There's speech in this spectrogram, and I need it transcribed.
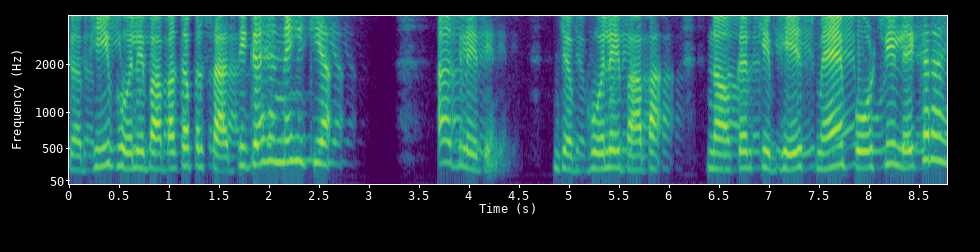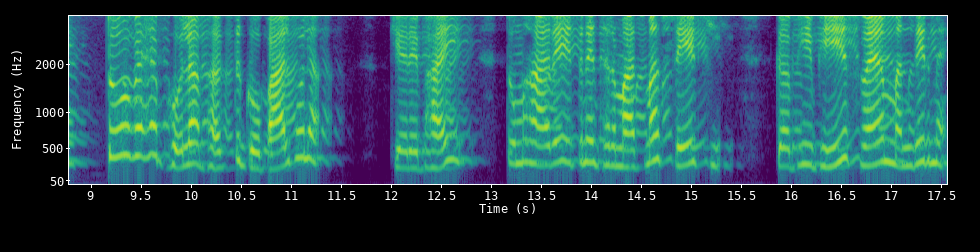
कभी भोले बाबा का प्रसाद भी ग्रहण नहीं किया। अगले दिन जब भोले बाबा नौकर के भेष में पोटली लेकर आए तो वह भोला भक्त गोपाल बोला, कि अरे भाई, तुम्हारे इतने धर्मात्मा सेठ जी कभी भी स्वयं मंदिर में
